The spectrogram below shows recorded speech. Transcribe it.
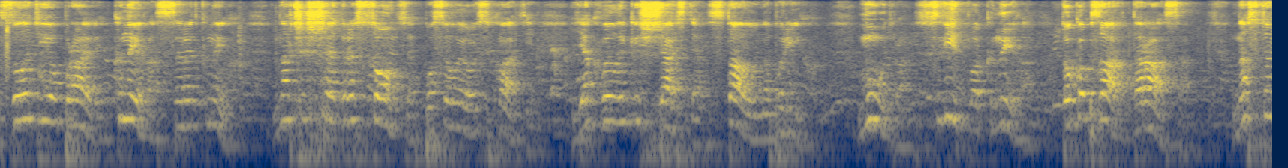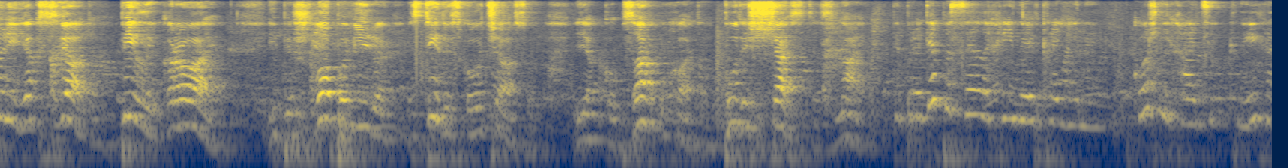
золотій оправі, книга серед книг, наче щедре сонце поселилось в хаті, як велике щастя стало на поріг. Мудра, світла книга, то кобзар Тараса. На столі, як свято, білий каравай. І пішло повір'я з дідівського часу. Як кобзар у хаті буде щастя, знай. Ти пройди по селах рідної країни, кожній хаті книга,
